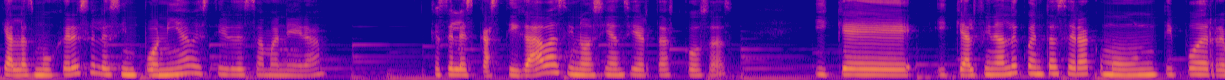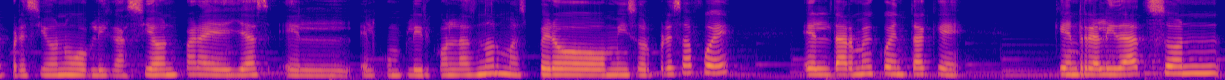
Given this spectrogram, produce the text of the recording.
que a las mujeres se les imponía vestir de esa manera, que se les castigaba si no hacían ciertas cosas y que, y que al final de cuentas era como un tipo de represión u obligación para ellas el, el cumplir con las normas. Pero mi sorpresa fue el darme cuenta que que en realidad son,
